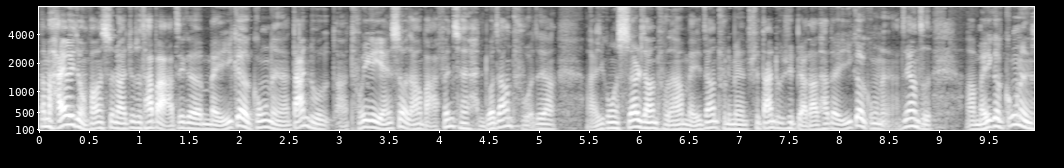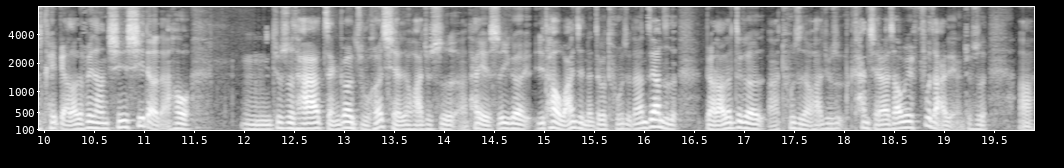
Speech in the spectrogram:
那么还有一种方式呢，就是它把这个每一个功能啊单独啊涂一个颜色，然后把它分成很多张图，这样啊一共十二张图，然后每一张图里面去单独去表达它的一个功能，这样子啊每一个功能可以表达的非常清晰的。然后嗯，就是它整个组合起来的话，就是啊它也是一个一套完整的这个图纸。但这样子表达的这个啊图纸的话，就是看起来稍微复杂一点，就是啊。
